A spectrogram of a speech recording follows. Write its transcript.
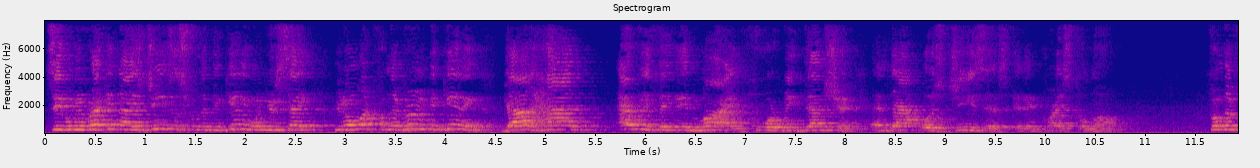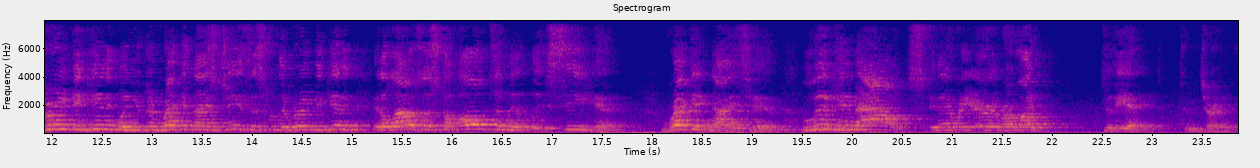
See, when we recognize Jesus from the beginning, when you say, you know what, from the very beginning, God had everything in mind for redemption, and that was Jesus and in Christ alone. From the very beginning, when you can recognize Jesus from the very beginning, it allows us to ultimately see him, recognize him, live him out in every area of our life to the end, to eternity.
